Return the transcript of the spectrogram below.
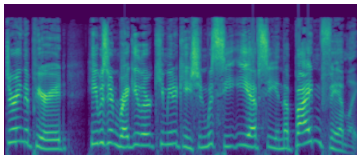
during the period he was in regular communication with CEFC and the Biden family.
